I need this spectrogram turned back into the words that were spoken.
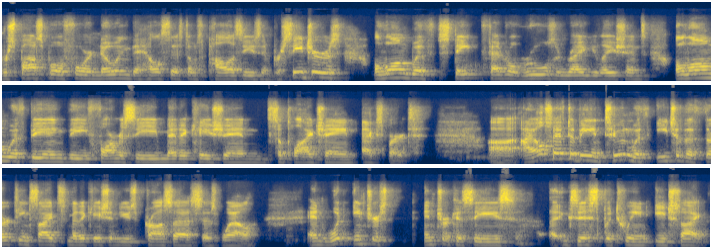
responsible for knowing the health system's policies and procedures, along with state federal rules and regulations, along with being the pharmacy medication supply chain expert. Uh, I also have to be in tune with each of the 13 sites medication use process as well, and what interest intricacies exist between each site.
